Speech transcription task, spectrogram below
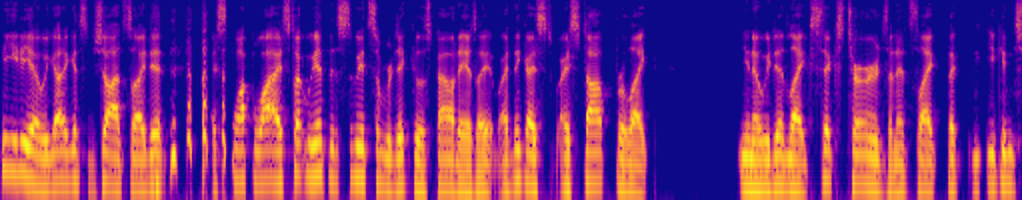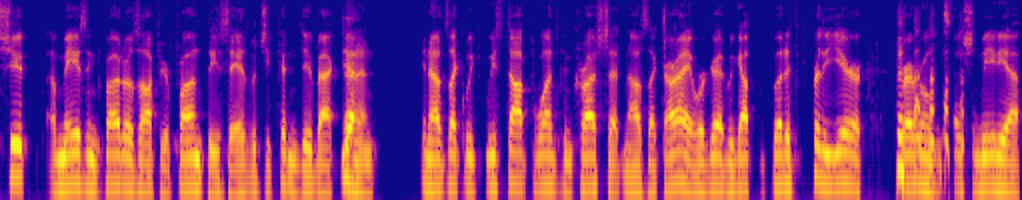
media, we got to get some shots. So I did. I swapped. Why I stopped? We had this. We had some ridiculous pow days. I I think I I stopped for like, you know, we did like six turns, and it's like the you can shoot amazing photos off your phone these days, which you couldn't do back then. Yeah. And you know, it's like we we stopped once and crushed it, and I was like, all right, we're good. We got the footage for the year for everyone on social media.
